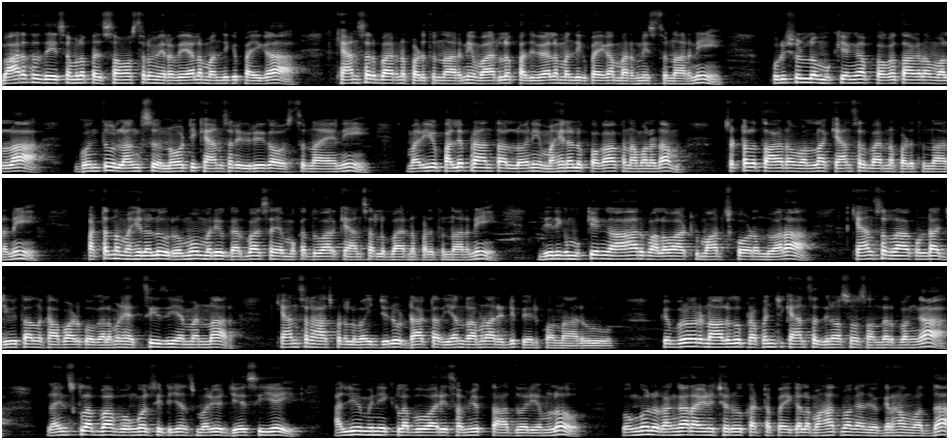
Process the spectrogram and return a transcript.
భారతదేశంలో ప్రతి సంవత్సరం ఇరవై వేల మందికి పైగా క్యాన్సర్ బారిన పడుతున్నారని వారిలో పదివేల మందికి పైగా మరణిస్తున్నారని పురుషుల్లో ముఖ్యంగా పొగ తాగడం వల్ల గొంతు లంగ్స్ నోటి క్యాన్సర్ విరివిగా వస్తున్నాయని మరియు పల్లె ప్రాంతాల్లోని మహిళలు పొగాకు నమలడం చుట్టలు తాగడం వలన క్యాన్సర్ బారిన పడుతున్నారని పట్టణ మహిళలు రొమ్ము మరియు గర్భాశయ ముఖద్వార క్యాన్సర్ల బారిన పడుతున్నారని దీనికి ముఖ్యంగా ఆహారపు అలవాట్లు మార్చుకోవడం ద్వారా క్యాన్సర్ రాకుండా జీవితాలను కాపాడుకోగలమని హెచ్సిజిఎంఎన్ఆర్ క్యాన్సర్ హాస్పిటల్ వైద్యులు డాక్టర్ ఎన్ రమణారెడ్డి పేర్కొన్నారు. ఫిబ్రవరి నాలుగు ప్రపంచ క్యాన్సర్ దినోత్సవం సందర్భంగా lions club of Ongole citizens మరియు జేసీఐ అల్యూమిని క్లబ్ వారి సంయుక్త ఆధ్వర్యంలో ఒంగోలు రంగారాయుని చెరువు కట్టపై గల మహాత్మా గాంధీ విగ్రహం వద్ద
